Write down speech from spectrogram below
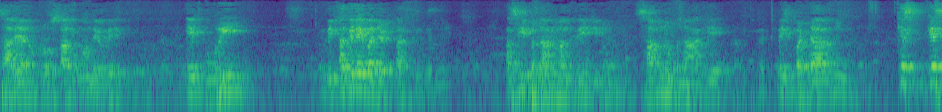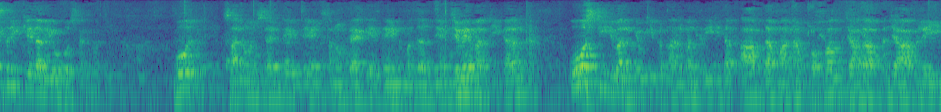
ਸਾਰਿਆਂ ਨੂੰ ਭਰੋਸਾ ਦਿਵਾਉਂਦੇ ਹੋਏ ਇਹ ਪੂਰੀ ਵੀ ਅਗਲੇ ਬਜਟ ਤੱਕ ਅਸੀਂ ਪ੍ਰਧਾਨ ਮੰਤਰੀ ਜੀ ਨੂੰ ਸਭ ਨੂੰ ਬਣਾ ਕੇ ਵੀ ਵੱਡਾ ਕਿਸ ਕਿਸ ਤਰੀਕੇ ਦਾ ਵੀ ਉਹ ਹੋ ਸਕਦਾ। ਉਹ ਸਾਨੂੰ ਇਨਸੈਂਟਿਵ ਦੇਣ, ਸਾਨੂੰ ਪੈਕੇਜ ਦੇਣ, ਮਦਦ ਦੇਣ, ਜਿਵੇਂ ਮਰਜ਼ੀ ਕਰਨ। ਉਸ ਚੀਜ਼ ਵੱਲ, ਕਿਉਂਕਿ ਪ੍ਰਧਾਨ ਮੰਤਰੀ ਜੀ ਦਾ ਆਪ ਦਾ ਮਾਨਾ ਬਹੁਤ ਜ਼ਿਆਦਾ ਪੰਜਾਬ ਲਈ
